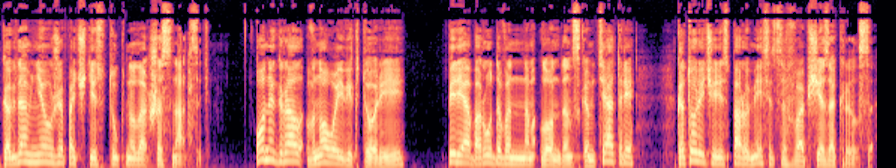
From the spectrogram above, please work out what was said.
когда мне уже почти стукнуло 16. Он играл в Новой Виктории, переоборудованном лондонском театре, который через пару месяцев вообще закрылся.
